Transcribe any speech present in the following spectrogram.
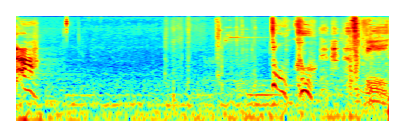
Ah Ton coup Vite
